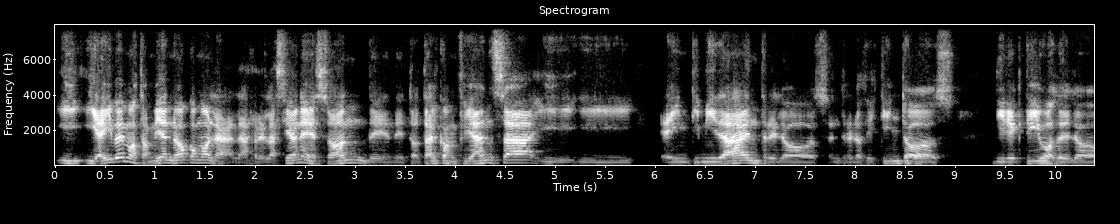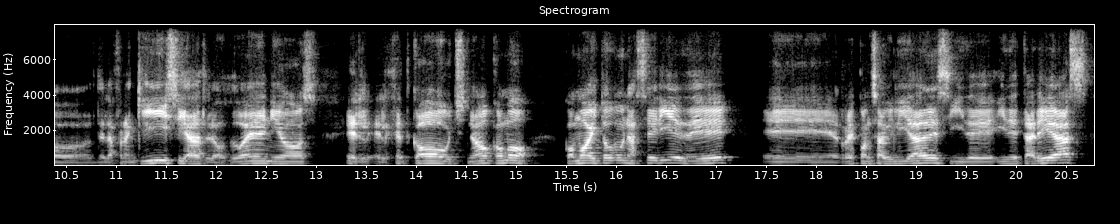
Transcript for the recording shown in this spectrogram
y, ahí vemos también, ¿no? Cómo las relaciones son de, total confianza y, e intimidad entre los, entre los distintos directivos de, de las franquicias, los dueños, el, head coach, ¿no? Cómo, cómo, hay toda una serie de eh, responsabilidades y de, de, tareas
